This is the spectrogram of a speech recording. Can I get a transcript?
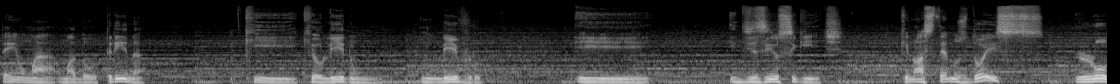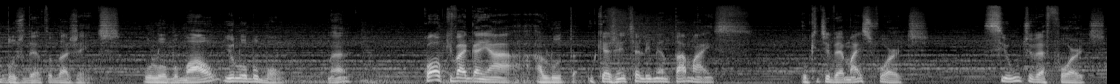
Tem uma, uma doutrina que, que eu li num, num livro e, e dizia o seguinte: que nós temos dois lobos dentro da gente, o lobo mau e o lobo bom, né? Qual que vai ganhar a luta? O que a gente alimentar mais, o que tiver mais forte. Se um tiver forte,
